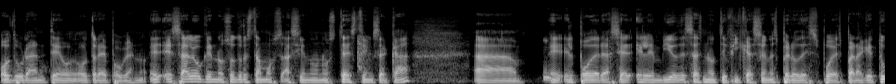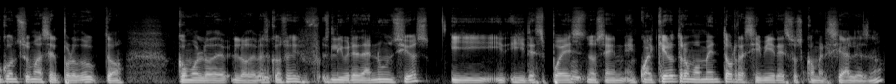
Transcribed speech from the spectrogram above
o durante otra época. ¿no? E, es, algo que nosotros estamos haciendo unos testings acá el poder hacer el envío de esas notificaciones, pero después, para que tú consumas el producto como lo, lo debes consumir, libre de anuncios y, después, no sé, en, cualquier otro momento recibir esos comerciales, ¿no?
